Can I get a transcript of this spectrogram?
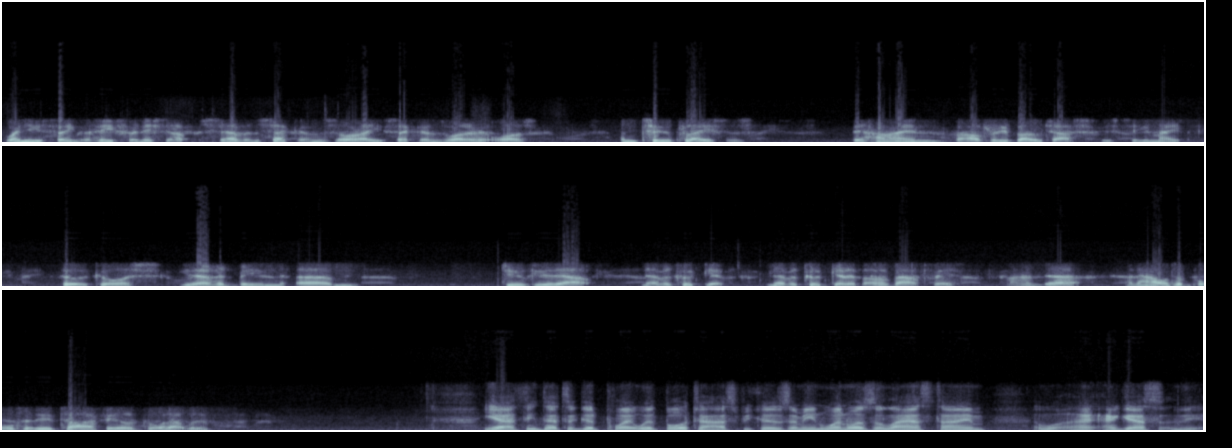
When you think that he finished up seven seconds or eight seconds, whatever it was, and two places behind Valtteri Bottas, his teammate, who of course you know had been um, duking it out, never could get never could get above about fifth, and uh, and pulled through the entire field and caught up with him. Yeah, I think that's a good point with Bottas because I mean, when was the last time? Well, I, I guess the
